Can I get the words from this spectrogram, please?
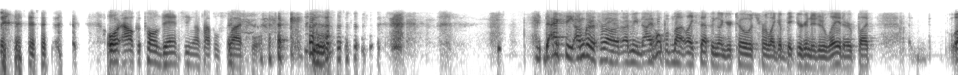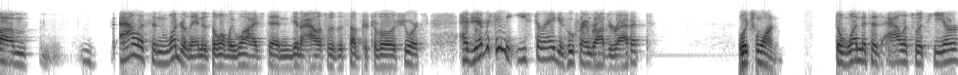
or Al Capone dancing on top of flagpole. Actually, I'm going to throw out. I mean, I hope I'm not like stepping on your toes for like a bit you're going to do later, but um, Alice in Wonderland is the one we watched, and you know, Alice was the subject of those shorts. Have you ever seen the Easter egg in Who Framed Roger Rabbit? Which one? The one that says Alice was here,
